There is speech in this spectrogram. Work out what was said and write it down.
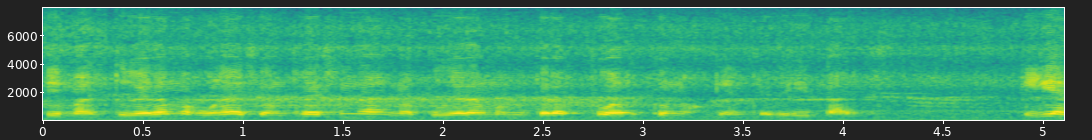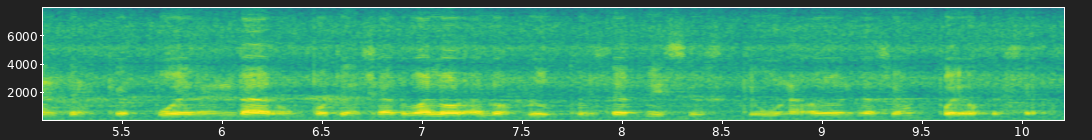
Si mantuviéramos una visión tradicional, no pudiéramos interactuar con los clientes digitales. Clientes que pueden dar un potencial valor a los productos y servicios que una organización puede ofrecer.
